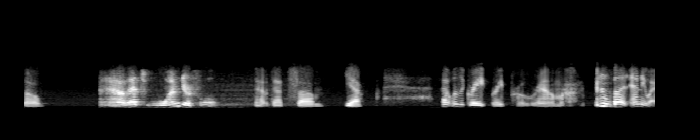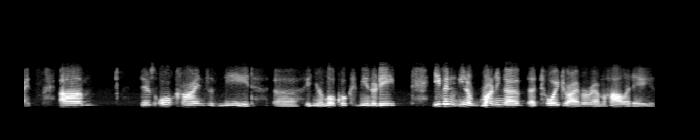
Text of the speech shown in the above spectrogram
So Wow, that's wonderful. that that's um yeah that was a great great program but anyway um there's all kinds of need uh in your local community even you know running a, a toy drive around the holidays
